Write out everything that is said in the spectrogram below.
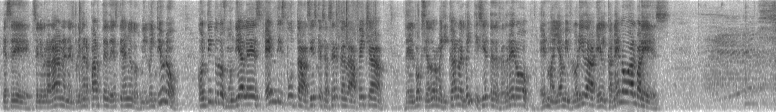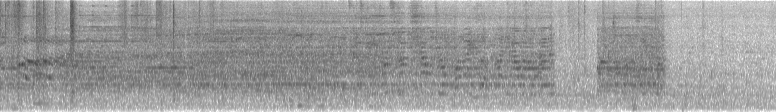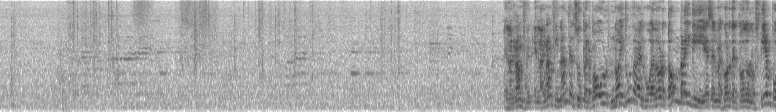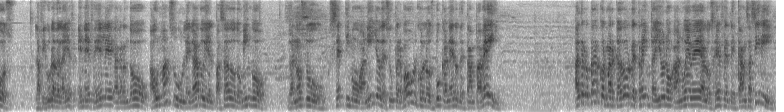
que se celebrarán en el primer parte de este año 2021 con títulos mundiales en disputa. Así es que se acerca la fecha del boxeador mexicano el 27 de febrero en Miami, Florida, el Canelo Álvarez. En la gran final del Super Bowl, no hay duda, el jugador Tom Brady es el mejor de todos los tiempos. La figura de la NFL agrandó aún más su legado y el pasado domingo ganó su séptimo anillo de Super Bowl con los Bucaneros de Tampa Bay. Al derrotar con marcador de 31 a 9 a los jefes de Kansas City.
